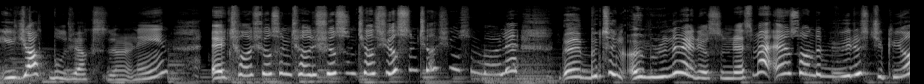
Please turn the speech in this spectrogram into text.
icat bulacaksın örneğin. E, çalışıyorsun, çalışıyorsun, çalışıyorsun, çalışıyorsun böyle. E, bütün ömrünü veriyorsun resmen. En sonunda bir virüs çıkıyor.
